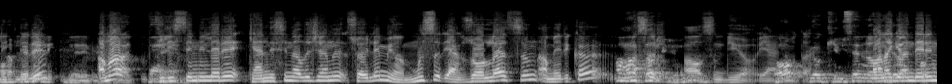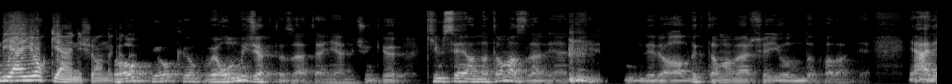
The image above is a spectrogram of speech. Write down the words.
Arap Emirlikleri Emirlikleri bir ama harika yani. Filistinlileri kendisini alacağını söylemiyor. Mısır yani zorlasın Amerika Aha, Mısır tabii canım. alsın diyor yani o Yok da. yok kimsenin Bana alacağı gönderin diyen yok yani şu ana kadar. Yok yok yok ve olmayacak da zaten yani çünkü kimseye anlatamazlar yani Filistinlileri aldık tamam her şey yolunda falan diye. Yani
